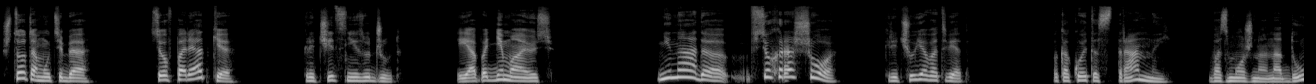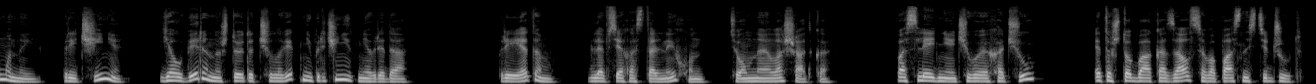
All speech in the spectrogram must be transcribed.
что там у тебя?» Все в порядке?» — кричит снизу Джуд. «Я поднимаюсь». «Не надо, все хорошо», — кричу я в ответ. По какой-то странной, возможно, надуманной причине я уверена, что этот человек не причинит мне вреда. При этом для всех остальных он темная лошадка. Последнее, чего я хочу, это чтобы оказался в опасности Джуд.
